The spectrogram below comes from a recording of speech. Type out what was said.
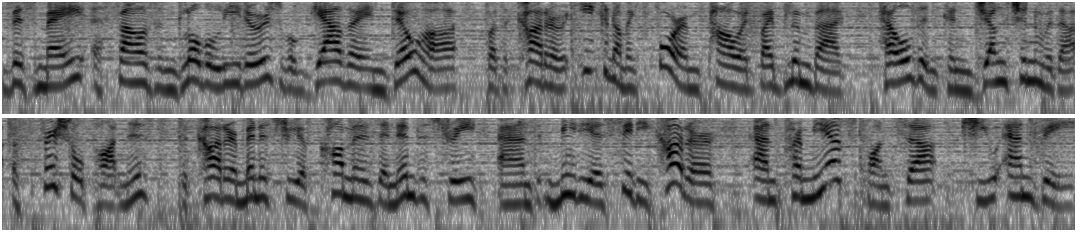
This May, a thousand global leaders will gather in Doha for the Qatar Economic Forum powered by Bloomberg, held in conjunction with our official partners, the Qatar Ministry of Commerce and Industry and Media City Qatar, and premier sponsor QNB.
